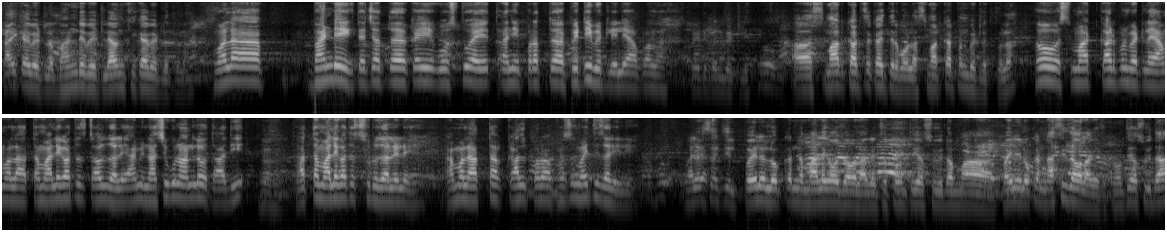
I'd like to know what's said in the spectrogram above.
काय काय भेटलं? भांडे भेटले आणखी काय भेटलं तुला? मला भांडे त्याच्यात काही वस्तू आहेत आणि परत पेटी भेटलेली आहे आम्हाला. पेटी पण भेटली. स्मार्ट कार्डचं काहीतरी बोला. स्मार्ट कार्ड पण भेटलं का तुला? हो स्मार्ट कार्ड पण भेटलंय आम्हाला. आता मालेगावातच चालू झालंय. आम्ही नाशिकहून आणलं होतं आधी. आता मालेगावातच सुरू झालेलं आहे. आम्हाला आता काल परवापासून माहिती झालेली आहे. मला सांगतील पहिले लोकांना मालेगाव जावं लागायचं परंतु या सुविधा मा- पहिले लोकांना नाशिक जावं लागायचं परंतु या सुविधा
